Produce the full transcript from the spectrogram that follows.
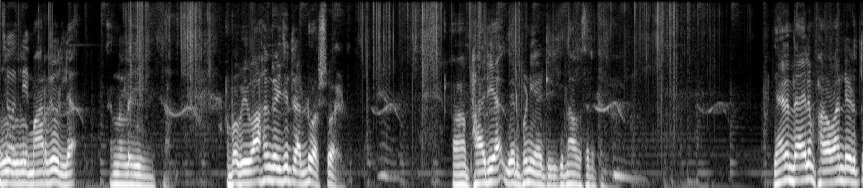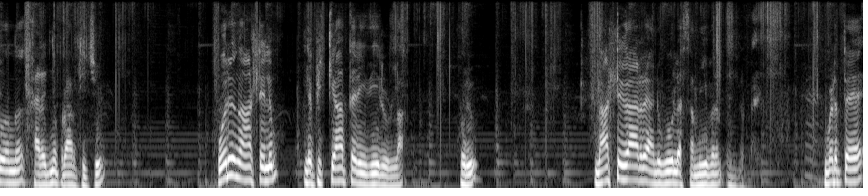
ഒരു മാർഗമില്ല എന്നുള്ള രീതിയിലാണ്. അപ്പോൾ വിവാഹം കഴിഞ്ഞിട്ട് രണ്ട് വർഷമായിരുന്നു ആ, ഭാര്യ ഗർഭിണിയായിട്ടിരിക്കുന്ന അവസരത്തിൽ. ഞാൻ എന്തായാലും ഭഗവാന്റെ അടുത്ത് വന്ന് കരഞ്ഞ് പ്രാർത്ഥിച്ചു. ഒരു നാട്ടിലും ലഭിക്കാത്ത രീതിയിലുള്ള ഒരു നാട്ടുകാരുടെ അനുകൂല സമീപനം എനിക്കുണ്ടായി. ഇവിടുത്തെ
